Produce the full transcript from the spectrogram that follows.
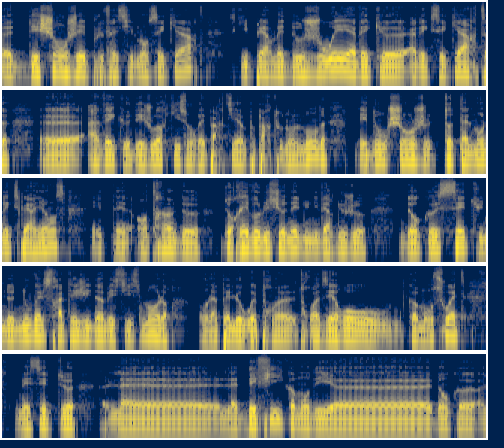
euh, d'échanger plus facilement ces cartes, ce qui permet de jouer avec euh, avec ces cartes avec des joueurs qui sont répartis un peu partout dans le monde, et donc change totalement l'expérience est en train de de révolutionner l'univers du jeu. Donc c'est une nouvelle stratégie d'investissement, alors qu'on l'appelle le Web 3 3.0 ou comme on souhaite, mais c'est la, la défi, comme on dit, donc euh,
